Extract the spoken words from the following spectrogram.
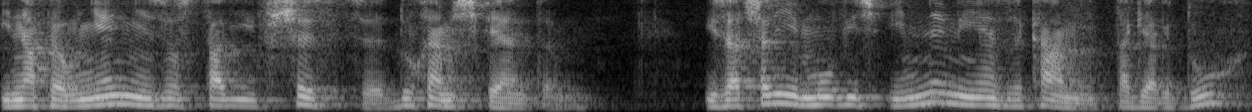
I napełnieni zostali wszyscy Duchem Świętym. I zaczęli mówić innymi językami, tak jak Duch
